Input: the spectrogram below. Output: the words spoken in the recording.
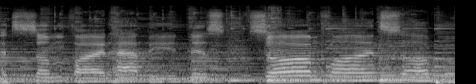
that some find happiness, some find sorrow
